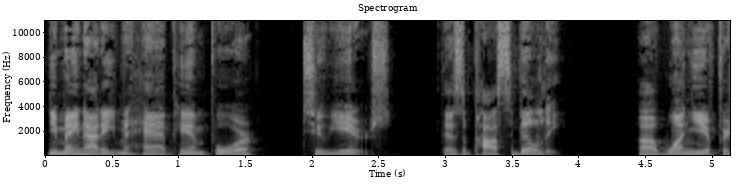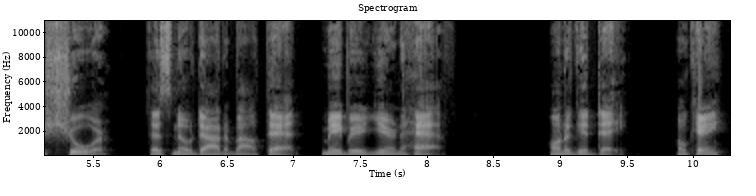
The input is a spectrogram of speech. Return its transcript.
You may not even have him for two years. There's a possibility. Uh, one year for sure. There's no doubt about that. Maybe a year and a half on a good day. Okay.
